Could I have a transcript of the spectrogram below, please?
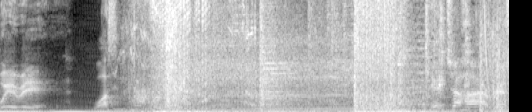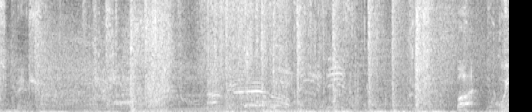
we're in. What? It's a high-risk mission. But if we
